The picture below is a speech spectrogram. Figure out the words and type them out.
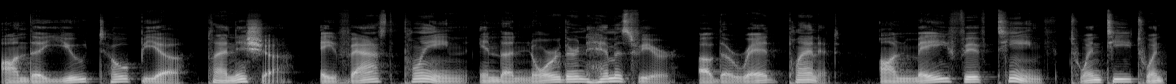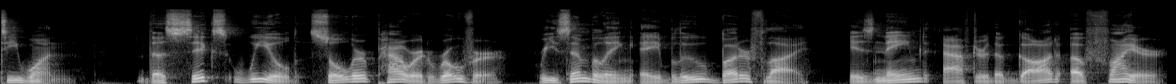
on the Utopia Planitia, a vast plain in the northern hemisphere of the red planet, on May 15, 2021. The six wheeled solar powered rover, resembling a blue butterfly, is named after the god of fire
